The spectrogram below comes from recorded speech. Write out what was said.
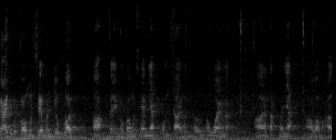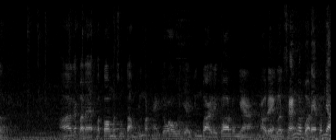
cái cho bà con mình xem hình dung thôi. Đó, đèn bà con mình xem nha, vẫn xài bình thường thấu quang nè. Đó, em tắt này nha. Đó, và mở đó, rất là đẹp. Bà con mình sưu tầm những mặt hàng châu Âu về trưng bày để co trong nhà. Mở đèn lên sáng lắm và đẹp lắm nha.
